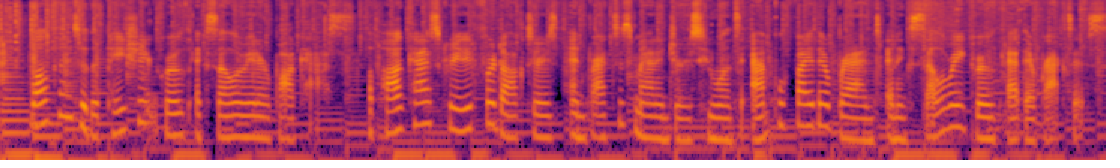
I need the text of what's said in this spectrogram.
Welcome to the Patient Growth Accelerator podcast, a podcast created for doctors and practice managers who want to amplify their brand and accelerate growth at their practice.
